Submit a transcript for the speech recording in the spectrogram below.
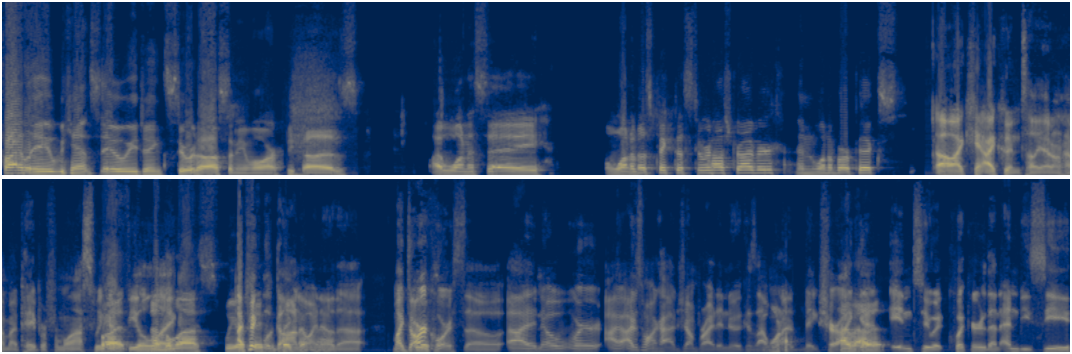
finally, we can't say we jinxed Stewart-Haas anymore because I want to say one of us picked a Stewart-Haas driver in one of our picks. Oh, I can't. I couldn't tell you. I don't have my paper from last week. I But feel like we I picked Logano. I know that. My dark horse, though, I know where. I, I just want to kind of jump right into it because I want to make sure I get into it quicker than NBC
